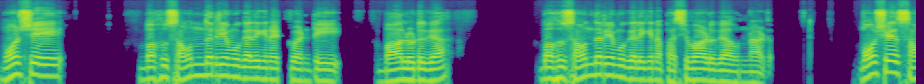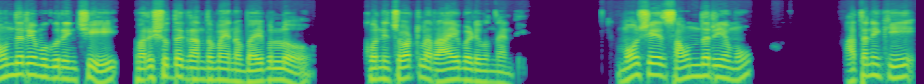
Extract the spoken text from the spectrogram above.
మోషే బహు సౌందర్యము కలిగినటువంటి బాలుడుగా బహు సౌందర్యము కలిగిన పసివాడుగా ఉన్నాడు. మోషే సౌందర్యము గురించి పరిశుద్ధ గ్రంథమైన బైబిల్లో కొన్ని చోట్ల రాయబడి ఉందండి. మోషే సౌందర్యము అతనికి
